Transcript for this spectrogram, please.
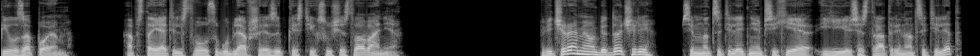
пил запоем, обстоятельства, усугублявшие зыбкость их существования. Вечерами обе дочери, 17-летняя психея и ее сестра 13 лет,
